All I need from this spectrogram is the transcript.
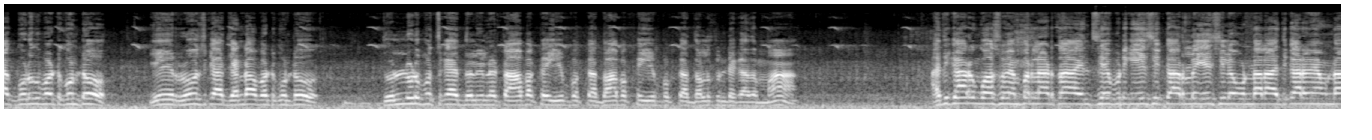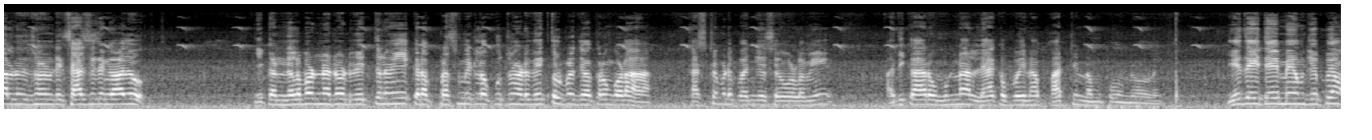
ఆ గొడుగు పట్టుకుంటూ ఏ రోజుకి ఆ జెండా పట్టుకుంటూ దొల్లుడు పుచ్చకాయ దొల్లినట్టు ఆ పక్క ఈ పక్క దా పక్క ఈ పక్క దొల్లుతుంటే కాదమ్మా. అధికారం కోసం వెంపర్లాడతా ఎంతసేపటికి ఏసీ కారులో ఏసీలో ఉండాలా అధికారమే ఉండాలనేటువంటి శాశ్వతం కాదు. ఇక్కడ నిలబడినటువంటి వ్యక్తులమి ఇక్కడ ప్రెస్ మీట్లో కూర్చున్న వ్యక్తులు ప్రతి ఒక్కరం కూడా కష్టపడి పనిచేసేవాళ్ళమి. అధికారం ఉన్నా లేకపోయినా పార్టీని నమ్ముకునే వాళ్ళని ఏదైతే మేము చెప్పాం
